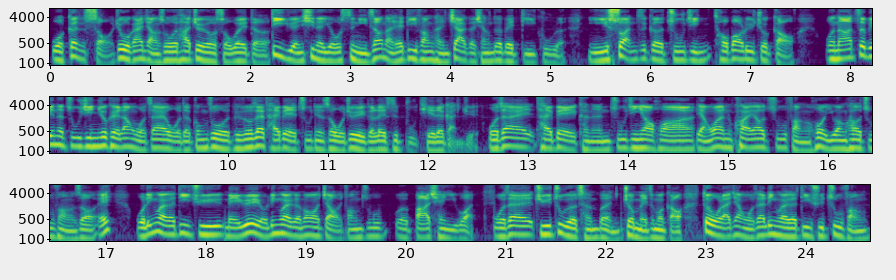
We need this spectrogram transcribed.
我更熟，就我刚才讲说，它就有所谓的地缘性的优势，你知道哪些地方可能价格相对被低估了，你一算这个租金投报率就高。我拿这边的租金就可以让我在我的工作，比如说在台北租金的时候，我就有一个类似补贴的感觉。我在台北可能租金要花两万块要租房，或一万块要租房的时候，诶，我另外一个地区每月有另外一个人帮我缴房租，呃，八千一万，我在居住的成本就没这么高。对我来讲，我在另外一个地区住房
